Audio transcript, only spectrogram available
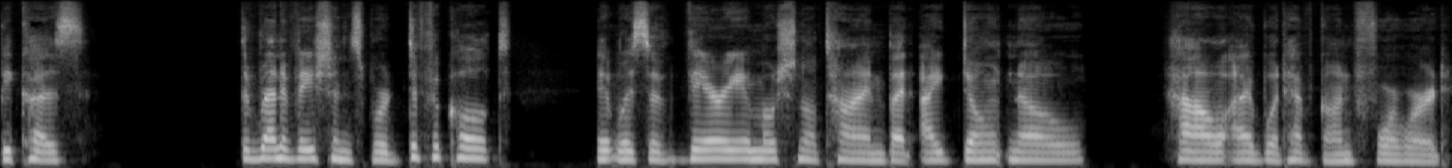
because the renovations were difficult. It was a very emotional time, but I don't know how I would have gone forward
